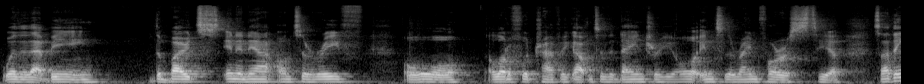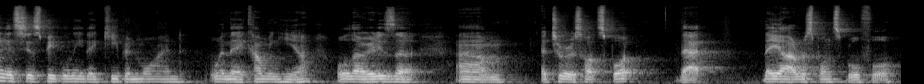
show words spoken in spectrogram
whether that being the boats in and out onto the reef or a lot of foot traffic up into the Daintree or into the rainforests here. So I think it's just people need to keep in mind when they're coming here, although it is a um, a tourist hotspot that they are responsible for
